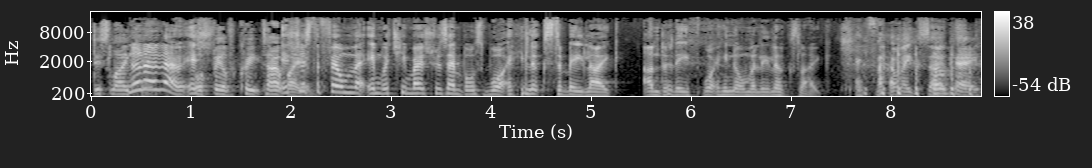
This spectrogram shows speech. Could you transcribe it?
dislike No, no, no, or it's- feel creeped out by it's just him. the film that in which he most resembles what he looks to me like underneath what he normally looks like. If that makes sense. Okay,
